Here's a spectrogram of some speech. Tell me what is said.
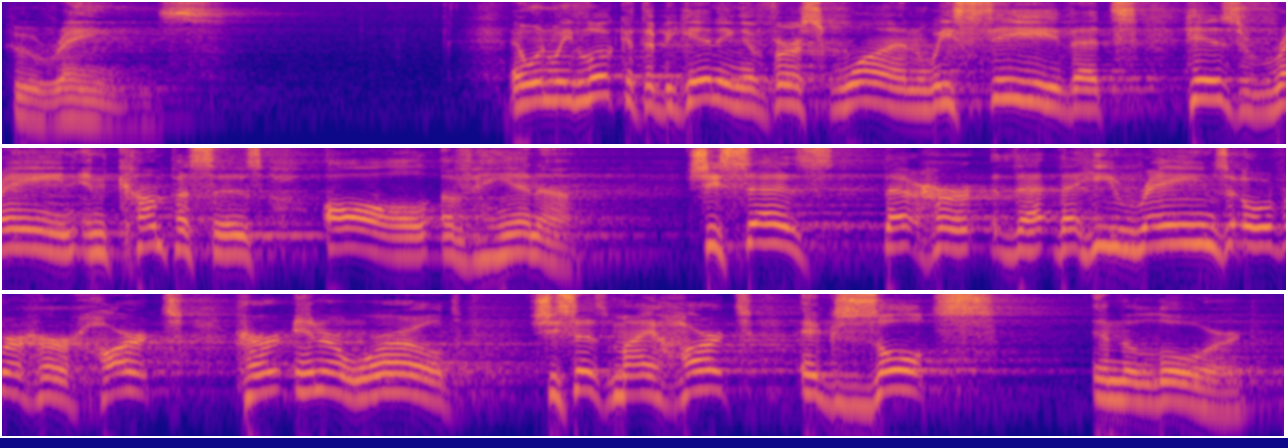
who reigns. And when we look at the beginning of verse 1, we see that his reign encompasses all of Hannah. She says that, her, that, that he reigns over her heart, her inner world. She says, My heart exults in the Lord.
